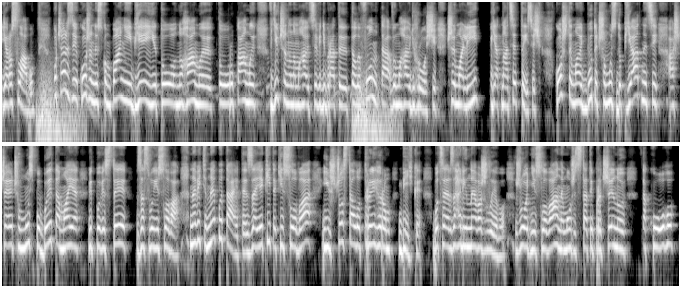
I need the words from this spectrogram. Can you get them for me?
Ярославу. По черзі кожен із компаній б'є її то ногами, то руками. В дівчини намагаються відібрати телефон та вимагають гроші. Чималі 15 тисяч. Кошти мають бути чомусь до п'ятниці, а ще чомусь побита має відповісти за свої слова. Навіть не питайте, за які такі слова і що стало тригером бійки, бо це взагалі не важливо. Жодні слова не можуть стати причиною такого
